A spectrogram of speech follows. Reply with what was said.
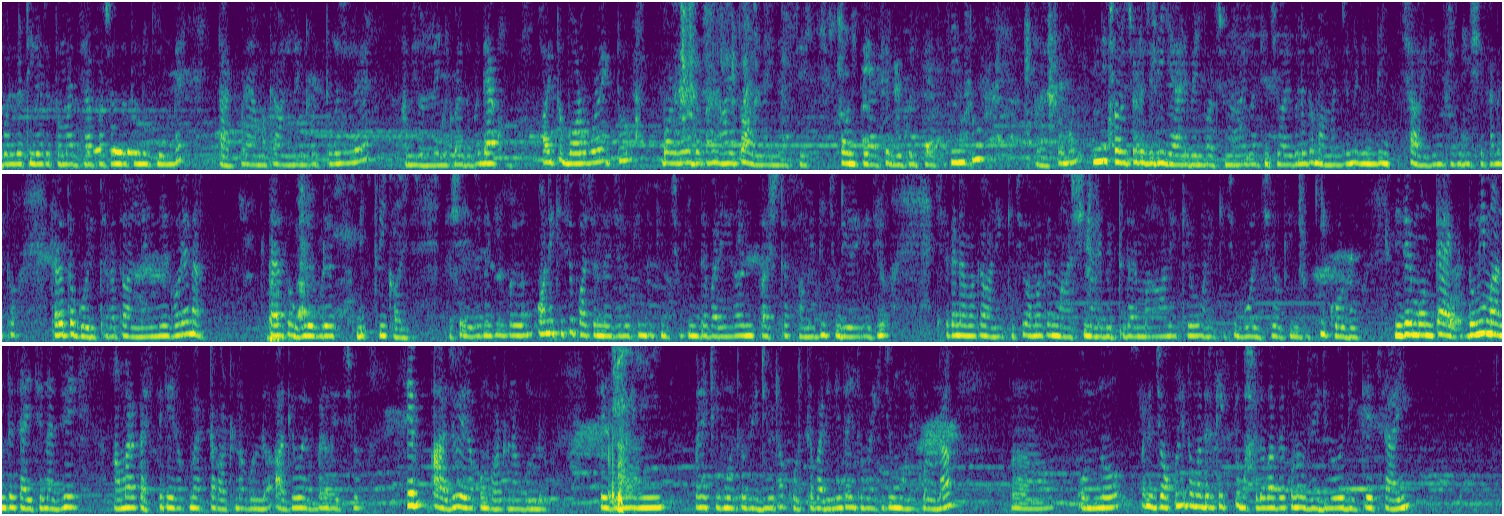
বলল, ঠিক আছে, তোমার যা পছন্দ তুমি কিনবে, তারপরে আমাকে অনলাইন করতে বললে, আমি অনলাইন করে দেবো। দেখো, হয়তো বড় বড় একটু, বড় বড় দোকানে হয়তো অনলাইন আছে ফোনপে আছে গুগল পে আছে, কিন্তু সময়, এমনি ছোটো ছোটো যদি হেয়ারবেন পছন্দ হয় বা কিছু হয়, এগুলো তো মামার জন্য কিনতে ইচ্ছা হয়, কিন্তু যদি সেখানে তো, তারা তো গরিব, তারা তো অনলাইন নিয়ে ঘোরে না। তারা তো ঘুরে ঘুরে বিক্রি করে। তো সেই জন্য কী করলাম অনেক কিছু পছন্দ হয়েছিল কিন্তু কিছু কিনতে পারিনি। কারণ পাঁচটা সমেতই চুরি হয়ে গেছিল। সেখানে আমাকে অনেক কিছু, আমাকে মাসি মানে বিট্টুদার মা অনেকেও অনেক কিছু বলছিল কিন্তু কি করব? নিজের মনটা একদমই মানতে চাইছে না যে আমার কাছ থেকে এরকম একটা ঘটনা ঘটলো। আগেও একবার হয়েছিল সেম আজও এরকম ঘটনা ঘটলো। সেই জন্য আমি মানে ঠিকমতো ভিডিওটা করতে পারিনি, তাই তোমরা কিছু মনে করো না। অন্য মানে যখনই তোমাদেরকে একটু ভালোভাবে কোনো ভিডিও দিতে চাই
